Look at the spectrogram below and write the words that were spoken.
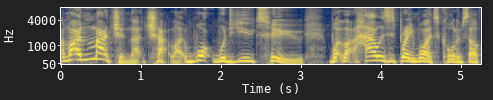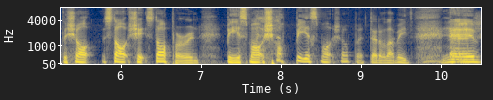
I'm like, imagine that chat. Like, what would you two? What like? How is his brain wired to call himself the shot start shit stopper and be a smart shop? Be a smart shopper. Don't know what that means. Yeah. Um,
